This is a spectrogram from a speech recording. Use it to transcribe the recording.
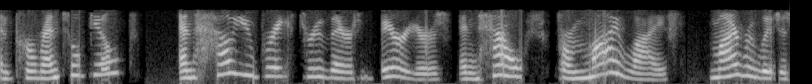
and parental guilt and how you break through their barriers and how for my life my religious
